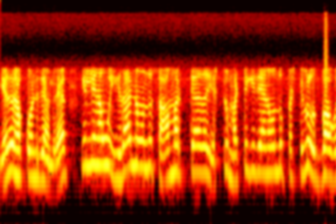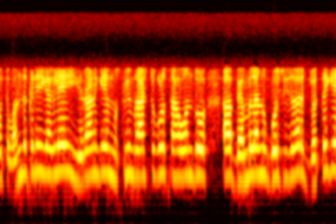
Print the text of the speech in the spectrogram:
ಎದುರು ಹಾಕೊಂಡಿದೆ ಅಂದ್ರೆ, ಇಲ್ಲಿ ನಾವು ಇರಾನ್ನ ಒಂದು ಸಾಮರ್ಥ್ಯದ ಎಷ್ಟು ಮಟ್ಟಿಗಿದೆ ಅನ್ನೋ ಒಂದು ಪ್ರಶ್ನೆಗಳು ಉದ್ಭವ ಆಗುತ್ತೆ. ಒಂದು ಕಡೆ ಈಗಾಗಲೇ ಇರಾನ್ಗೆ ಮುಸ್ಲಿಂ ರಾಷ್ಟ್ರಗಳು ಸಹ ಒಂದು ಬೆಂಬಲ ಬೆಂಬಲವನ್ನು ಘೋಷಿಸಿದ್ದಾರೆ. ಜೊತೆಗೆ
